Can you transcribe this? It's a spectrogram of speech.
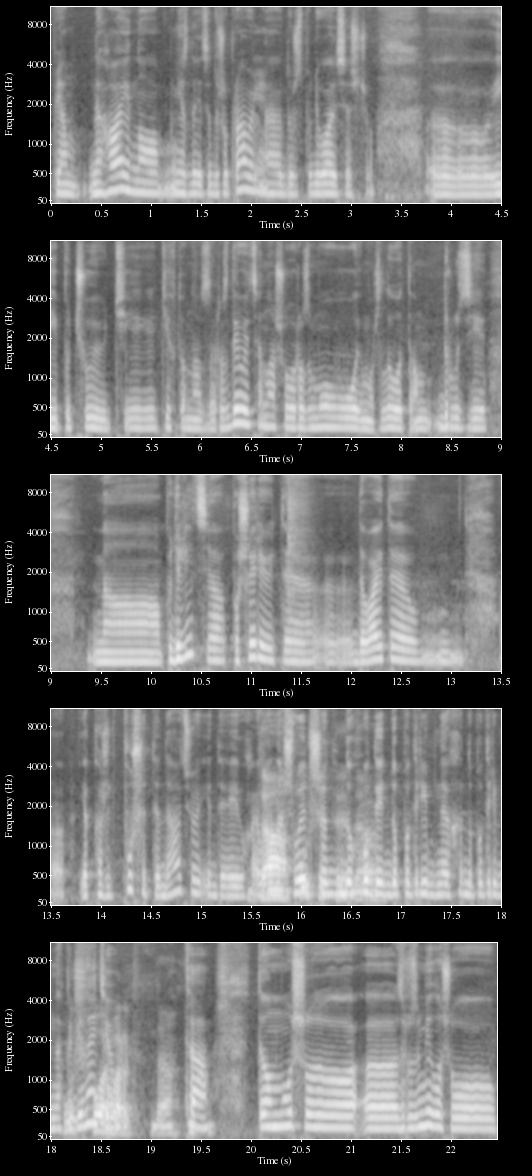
Прям негайно, мені здається, дуже правильно. Я дуже сподіваюся, що е, її почують і ті, хто нас зараз дивиться, нашу розмову, і, можливо, там друзі. На, поділіться, поширюйте, е, давайте, е, як кажуть, пушити да, цю ідею. Хай Да, вона швидше пушити, доходить да. до потрібних до потрібних Push кабінетів. forward, да. Так, тому що зрозуміло, що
